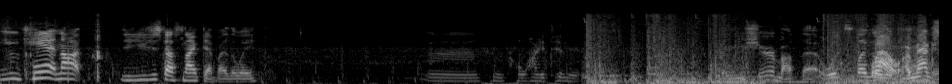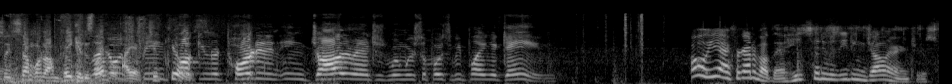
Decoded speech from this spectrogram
You can't not. You just got sniped at, by the way. No, I didn't. Are you sure about that? What's like? Wow, I'm actually someone on Bacon's level. I Lego's have two kills. fucking retarded and eating Jolly Ranchers when we're supposed to be playing a game. Oh yeah, I forgot about that. He said he was eating Jolly Ranchers.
